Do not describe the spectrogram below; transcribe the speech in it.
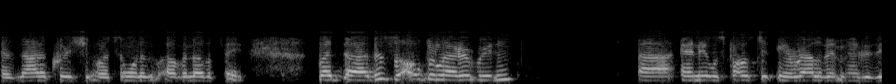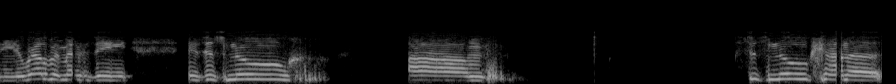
that's not a Christian or someone of, of another faith? But uh, this is an open letter written uh, and it was posted in Relevant magazine. Relevant magazine is this new, um, this new kind of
